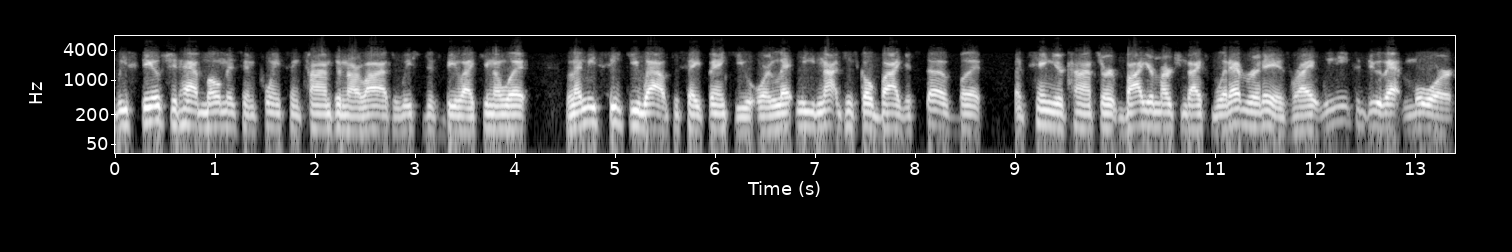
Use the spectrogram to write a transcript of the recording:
we still should have moments and points and times in our lives where we should just be like, you know what, let me seek you out to say thank you, or let me not just go buy your stuff, but attend your concert, buy your merchandise, whatever it is, right? We need to do that more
